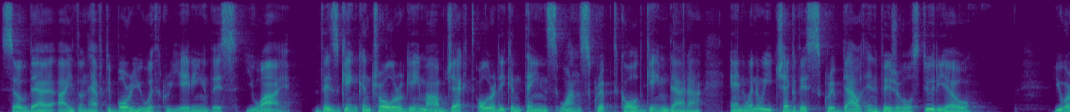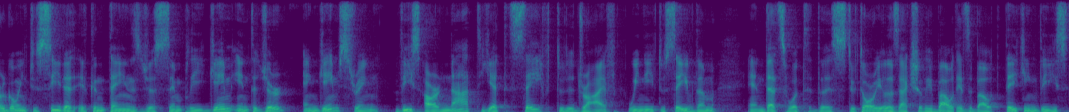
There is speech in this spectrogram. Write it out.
so that I don't have to bore you with creating this UI. This game controller game object already contains one script called game data and when we check this script out in Visual Studio, you are going to see that it contains just simply game integer and game string. These are not yet saved to the drive. We need to save them and that's what this tutorial is actually about. It's about taking these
